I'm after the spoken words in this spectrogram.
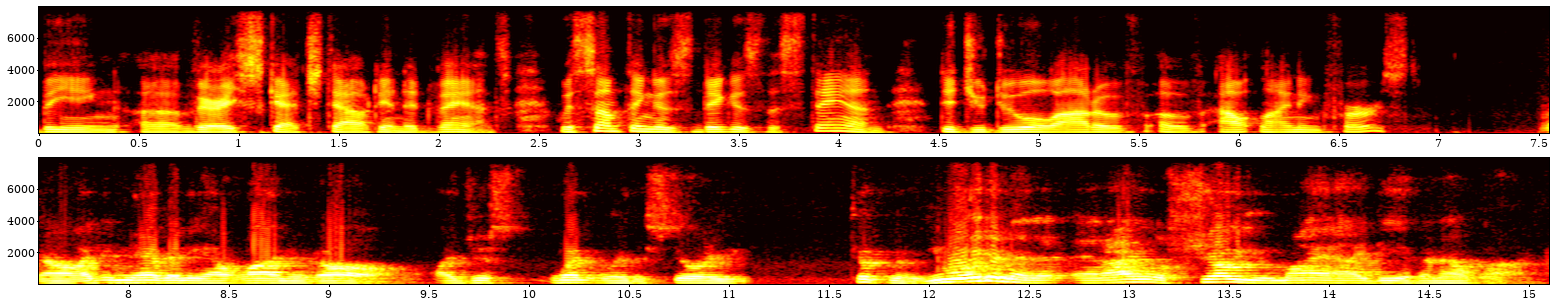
being uh, very sketched out in advance. With something as big as the stand, did you do a lot of, of outlining first? No, I didn't have any outline at all. I just went where the story took me. You wait a minute, and I will show you my idea of an outline.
